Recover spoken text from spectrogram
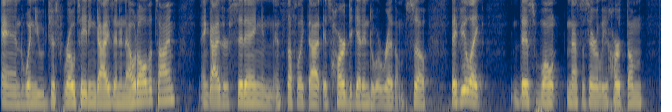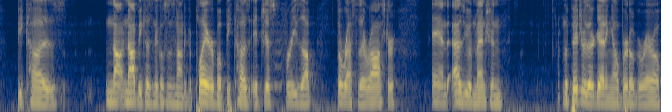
and when you just rotating guys in and out all the time and guys are sitting and, and stuff like that, it's hard to get into a rhythm. So they feel like this won't necessarily hurt them because not not because Nicholson's not a good player, but because it just frees up the rest of their roster. And as you had mentioned, the pitcher they're getting, Alberto Guerrero,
